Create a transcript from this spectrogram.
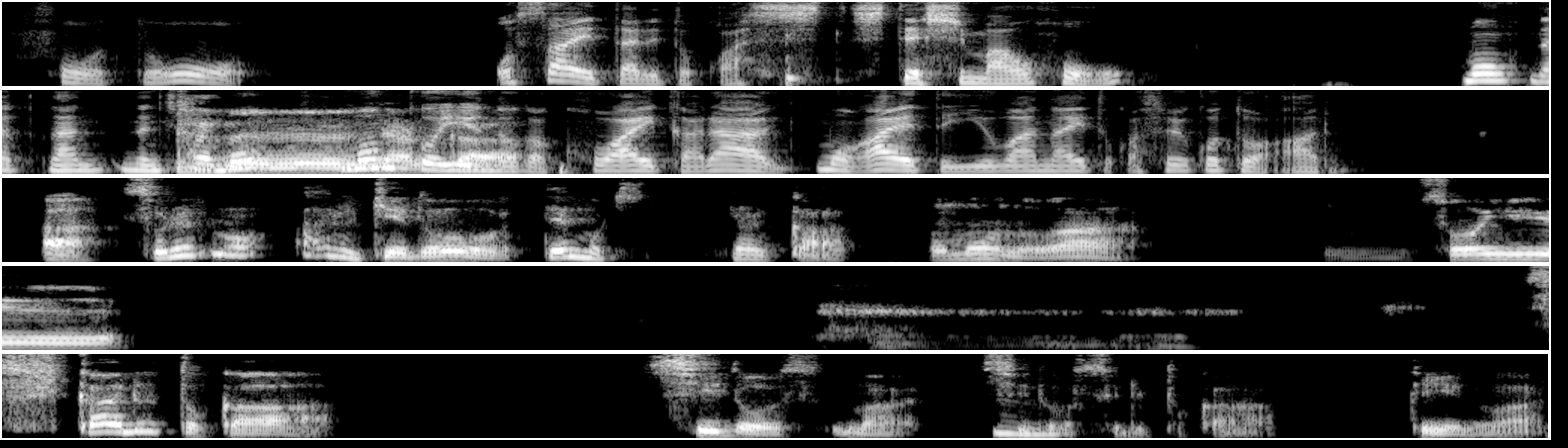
フォートを抑えたりとかししてしまう方？もん、ななんなんていうの？文文句を言うのが怖いから、もうあえて言わないとかそういうことはある。あ、それもあるけど、でもきなんか思うのは、ううんそういう、叱るとか、指導す、まあ、指導するとかっていうのは、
